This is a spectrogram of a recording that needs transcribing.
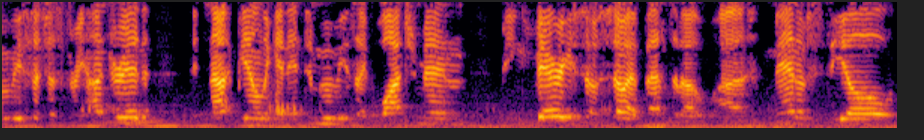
movies such as 300, and not being able to get into movies like Watchmen, being very so-so at best about uh, Man of Steel,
